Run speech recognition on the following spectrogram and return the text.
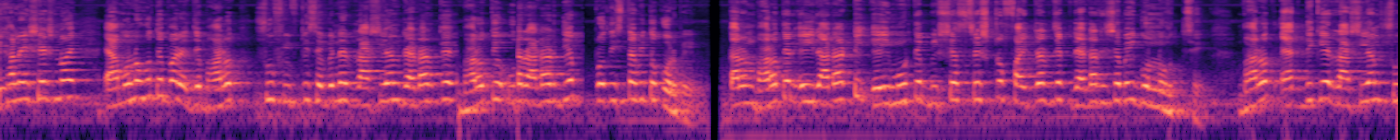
এখানেই শেষ নয়, এমনও হতে পারে যে ভারত সু ফিফটি সেভেনের রাশিয়ান রাডারকে ভারতীয় রাডার দিয়ে প্রতিস্থাপিত করবে। কারণ ভারতের এই রাডারটি এই মুহূর্তে বিশ্বের শ্রেষ্ঠ ফাইটার জেট র্যাডার হিসেবেই গণ্য হচ্ছে। ভারত একদিকে রাশিয়ান সু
